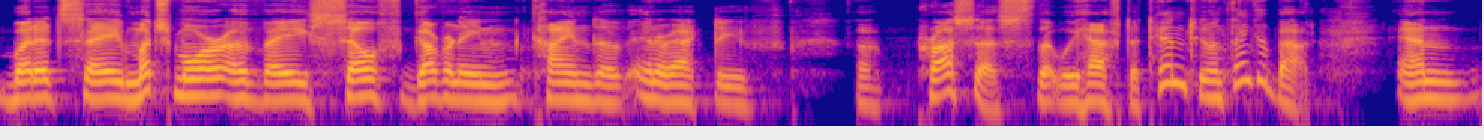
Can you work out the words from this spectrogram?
but it's a much more of a self-governing kind of interactive uh, process that we have to tend to and think about. And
